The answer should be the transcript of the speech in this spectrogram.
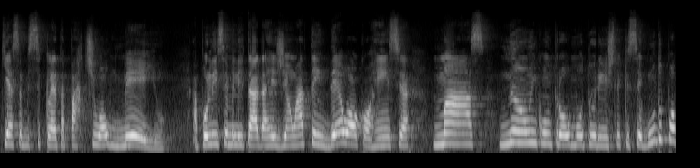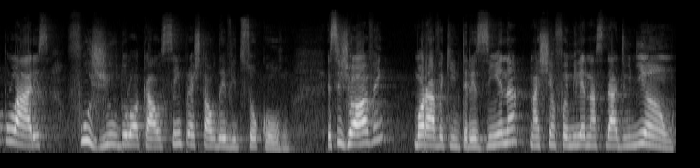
que essa bicicleta partiu ao meio. A Polícia Militar da região atendeu a ocorrência, mas não encontrou o motorista que, segundo populares, fugiu do local sem prestar o devido socorro. Esse jovem morava aqui em Teresina, mas tinha família na cidade de União.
